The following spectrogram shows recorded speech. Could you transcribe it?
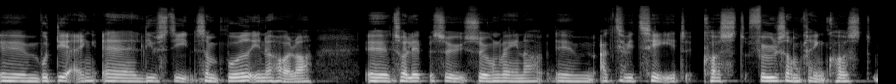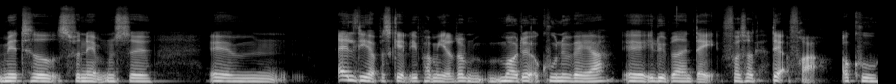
øh, vurdering af livsstil, som både indeholder øh, toiletbesøg, søvnvaner, øh, aktivitet, kost, følelser omkring kost, mæthedsfornemmelse, øh, alle de her forskellige parametre, der måtte og kunne være øh, i løbet af en dag, for så derfra at kunne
